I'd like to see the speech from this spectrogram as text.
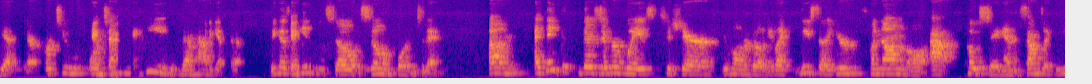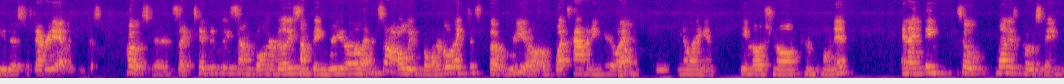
get there or to or exactly. to feed them how to get there because exactly. is so so important today. Um, I think there's different ways to share your vulnerability. Like Lisa, you're phenomenal at posting, and it sounds like you do this just every day. Like you just post, and it's like typically some vulnerability, something real, and it's not always vulnerable, like just but real of what's happening in your life, yeah. and feeling, and the emotional component. And I think so. One is posting,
